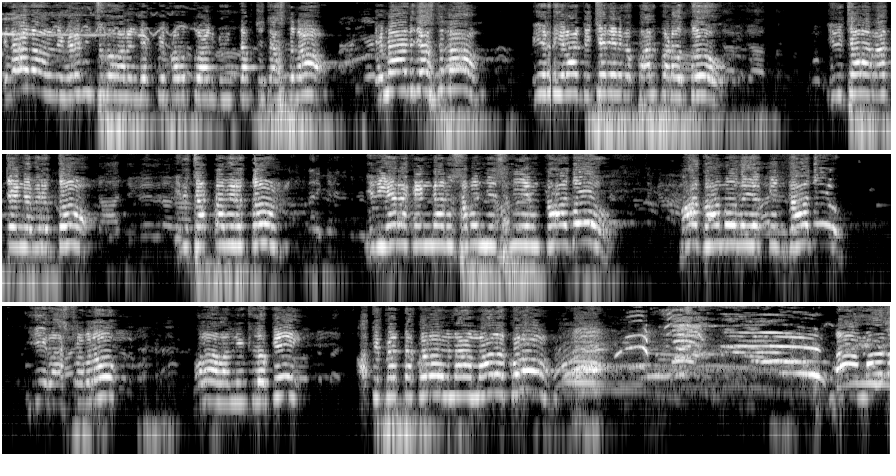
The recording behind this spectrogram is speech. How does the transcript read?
విధానాలను విరమించుకోవాలని చెప్పి ప్రభుత్వానికి విజ్ఞప్తి చేస్తున్నాం. డిమాండ్ చేస్తున్నాం. మీరు ఇలాంటి చర్యలకు పాల్పడవద్దు. ఇది చాలా రాజ్యాంగ విరుద్ధం. ఇది చట్ట విరుద్ధం. ఇది ఏ రకంగానూ సమంజసనీయం కాదు. మా ఆమోదయోగ్యం కాదు. ఈ రాష్ట్రంలో పొలాలన్నింటిలోకి అతి పెద్ద కులం నా మాల కులం నా మాల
